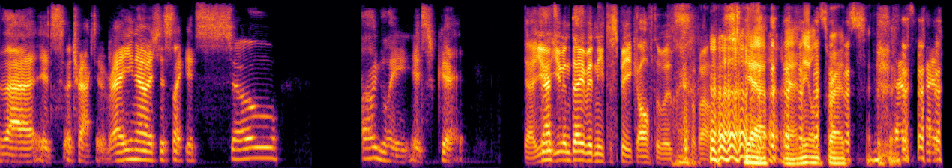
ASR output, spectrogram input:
that it's attractive, right? You know, it's just like it's so ugly, it's good. Yeah, you That's- you and David need to speak afterwards about this. yeah, yeah, neon threads, everything. That's kind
